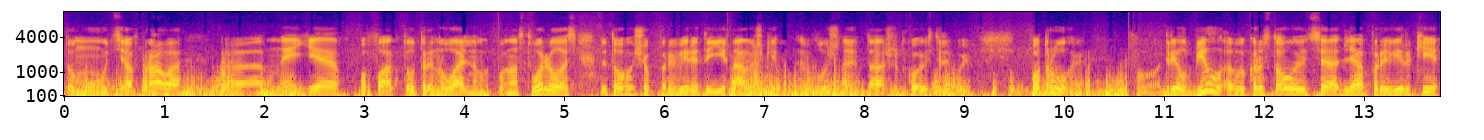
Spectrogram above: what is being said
тому ця вправа е, не є по факту тренувальною. Вона створювалась для того, щоб перевірити їх навички влучної та швидкої стрільби. По-друге, Drill Bill використовується для перевірки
